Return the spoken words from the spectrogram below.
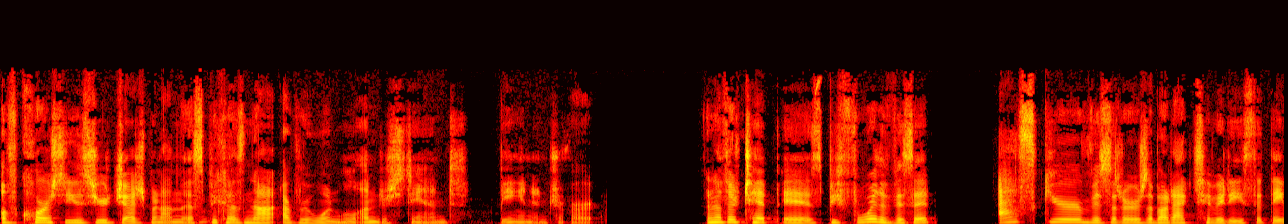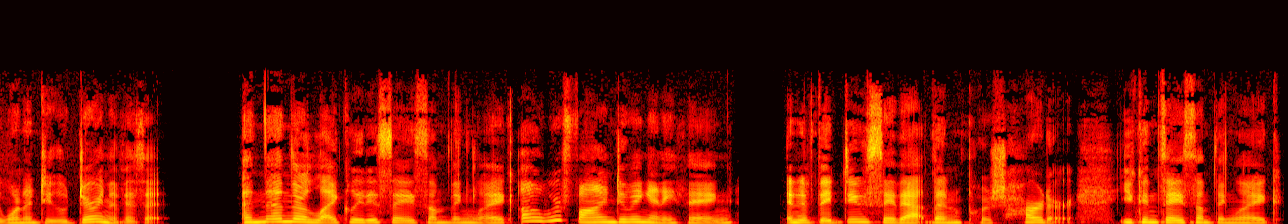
Of course, use your judgment on this because not everyone will understand being an introvert. Another tip is before the visit, ask your visitors about activities that they want to do during the visit. And then they're likely to say something like, Oh, we're fine doing anything. And if they do say that, then push harder. You can say something like,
